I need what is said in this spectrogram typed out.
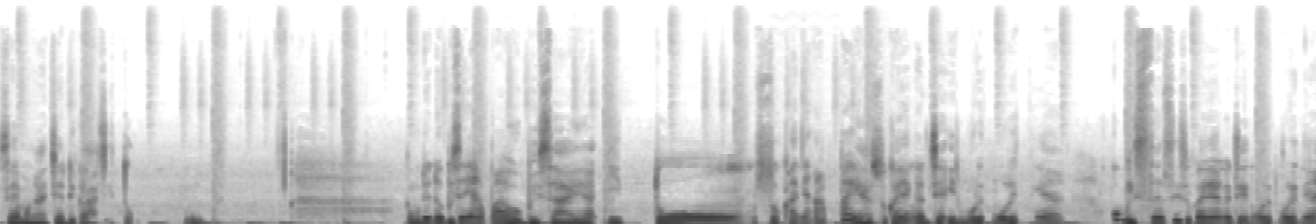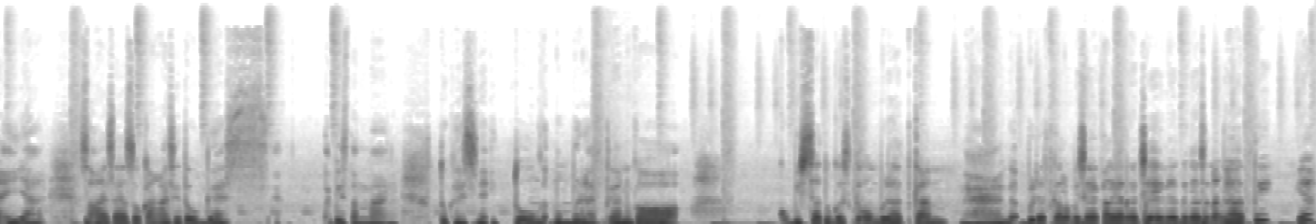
saya mengajar di kelas itu kemudian hobi saya apa? hobi saya itu sukanya apa ya? sukanya ngerjain murid-muridnya kok bisa sih sukanya ngerjain murid-muridnya? Iya soalnya saya suka ngasih tugas. Tapi tenang tugasnya itu nggak memberatkan kok. Kok bisa tugas gak memberatkan? Nah nggak berat kalau misalnya kalian ngerjainnya dengan senang hati ya?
